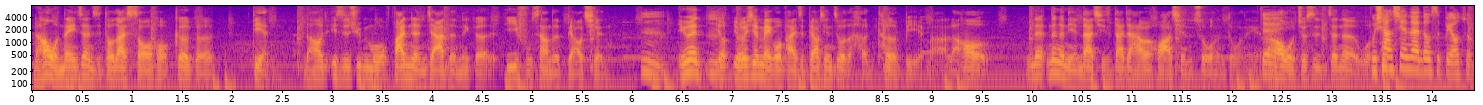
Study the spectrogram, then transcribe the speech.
然后我那一阵子都在 SOHO 各个店，然后一直去摸翻人家的那个衣服上的标签，嗯，因为有有一些美国牌子标签做的很特别嘛，然后那那个年代其实大家还会花钱做很多那个，然后我就是真的我不像现在都是标准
